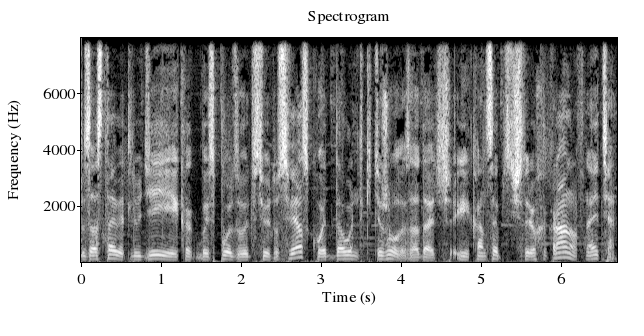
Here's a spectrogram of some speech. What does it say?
заставить людей как бы использовать всю эту связку, это довольно-таки тяжелая задача. И концепция четырех экранов, знаете,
